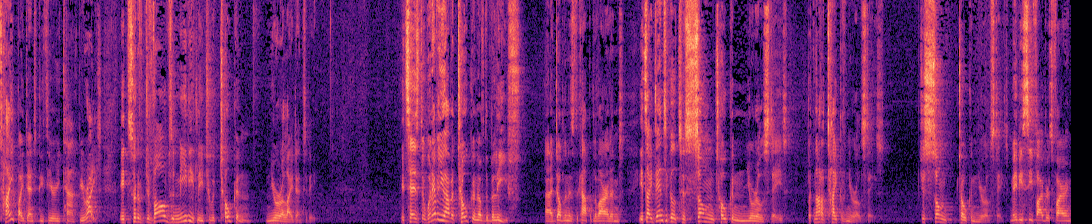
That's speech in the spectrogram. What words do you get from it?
type identity theory can't be right. It sort of devolves immediately to a token neural identity. It says that whenever you have a token of the belief, uh, Dublin is the capital of Ireland, it's identical to some token neural state, but not a type of neural state. Just some token neural state. Maybe C fibers firing,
